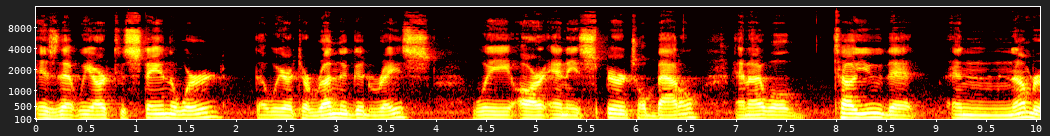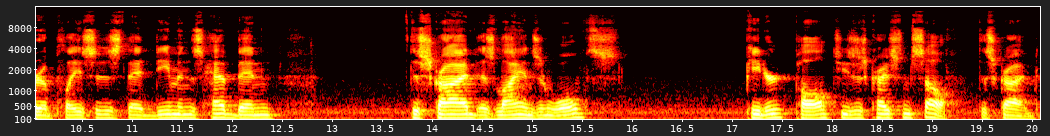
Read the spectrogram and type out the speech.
is that we are to stay in the Word, that we are to run the good race, we are in a spiritual battle, and I will tell you that in a number of places that demons have been described as lions and wolves. Peter, Paul, Jesus Christ himself described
